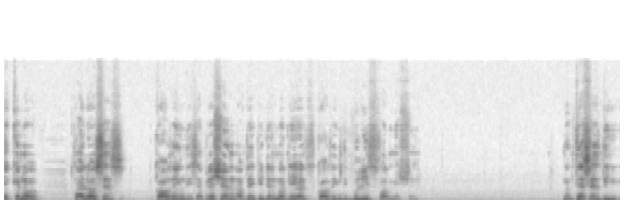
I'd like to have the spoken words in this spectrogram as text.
acantholysis causing the separation of the epidermal layers, causing the bullous formation. Now this is the,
